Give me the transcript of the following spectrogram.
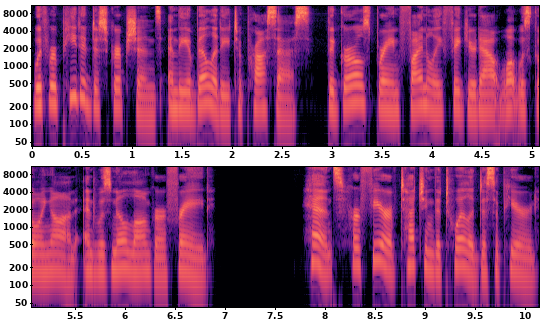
With repeated descriptions and the ability to process, the girl's brain finally figured out what was going on and was no longer afraid. Hence, her fear of touching the toilet disappeared.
